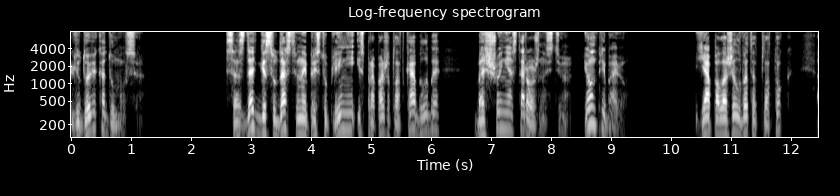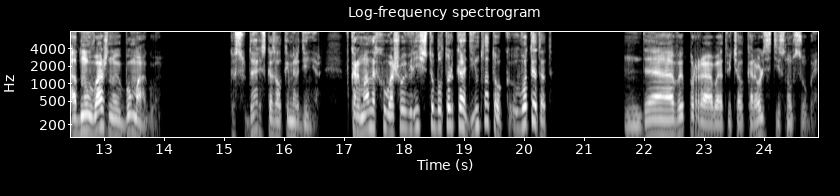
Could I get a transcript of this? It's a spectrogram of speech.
Людовик одумался. Создать государственное преступление из пропажи платка было бы большой неосторожностью, и он прибавил. «Я положил в этот платок одну важную бумагу». «Государь», — сказал камердинер, — «в карманах у вашего величества был только один платок, вот этот». «Да, вы правы», — отвечал король, стиснув зубы.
